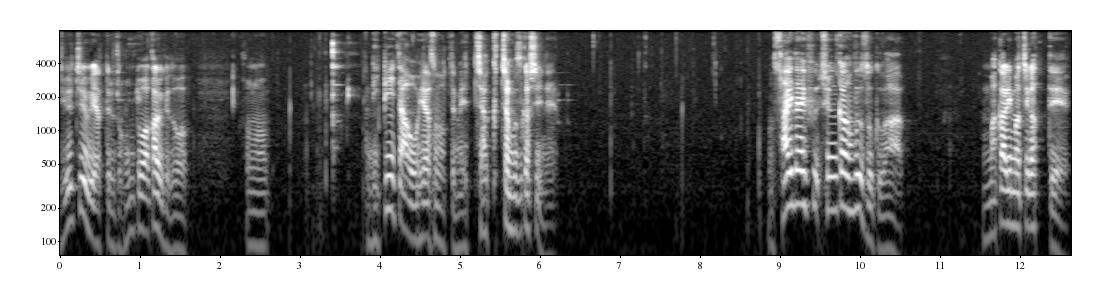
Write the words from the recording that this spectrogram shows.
YouTube やってると本当わかるけどそのリピーターを増やすのってめちゃくちゃ難しいね。最大瞬間風速はまかり間違って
